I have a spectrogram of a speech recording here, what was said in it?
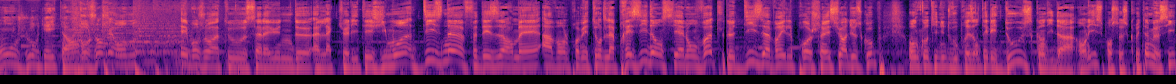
Bonjour Gaëtan. Bonjour Jérôme. Et bonjour à tous. À la une de l'actualité, J-19 désormais. Avant le premier tour de la présidentielle, on vote le 10 avril prochain. Et sur Radio Scoop, on continue de vous présenter les 12 candidats en lice pour ce scrutin, mais aussi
